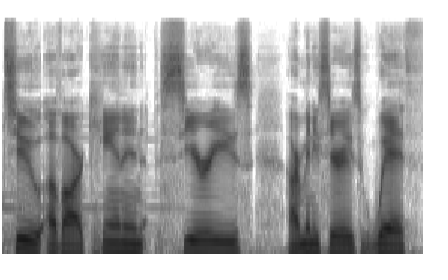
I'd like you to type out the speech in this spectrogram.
two of our Canon series, our mini series with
